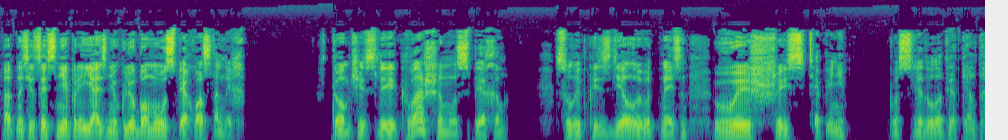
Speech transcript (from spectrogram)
относиться с неприязнью к любому успеху остальных. — В том числе и к вашим успехам, с улыбкой сделал вывод Нейсон. В высшей степени последовал ответ Кента.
